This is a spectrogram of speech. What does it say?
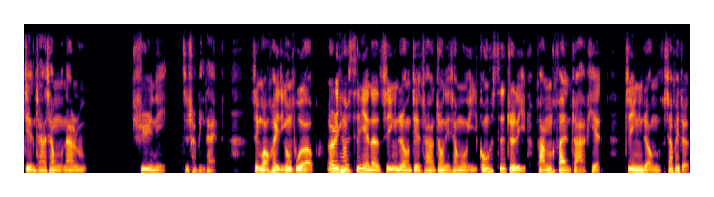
检查项目纳入虚拟资产平台。监管会已经公布了二零二四年的金融检查重点项目，以公司治理、防范诈骗、金融消费者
